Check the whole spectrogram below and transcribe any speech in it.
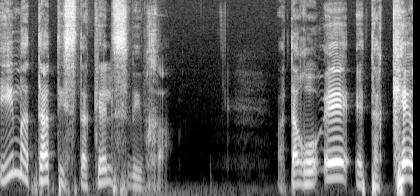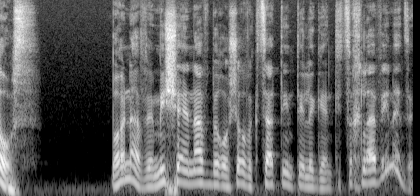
אם אתה תסתכל סביבך, אתה רואה את הכאוס, בואנה, ומי שעיניו בראשו וקצת אינטליגנטי צריך להבין את זה.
